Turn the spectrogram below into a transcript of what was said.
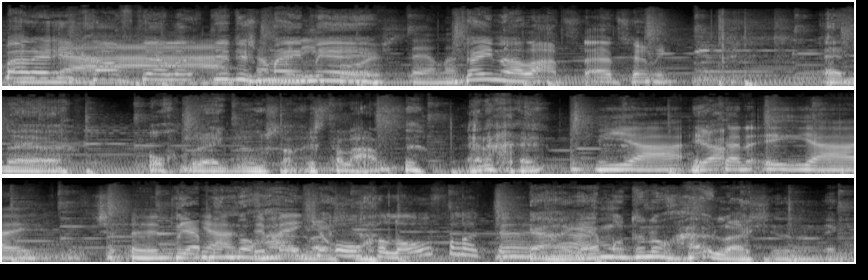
Maar eh, ik ga Nou, aftellen. Dit is mijn na laatste uitzending. En eh, volgende week woensdag is de laatste. Erg, hè? Ja, ik Ja. kan, ik- ja, ik- het is een beetje als je- ongelooflijk. eh, Ja, ja. jij moet er nog huilen als je dan denkt.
